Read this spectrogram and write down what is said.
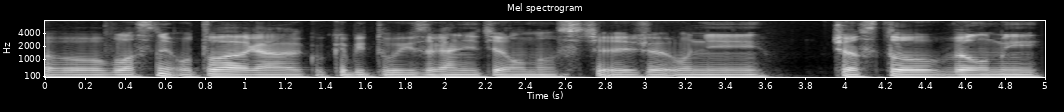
o, vlastne otvára ako keby tú ich zraniteľnosť, že oni často veľmi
